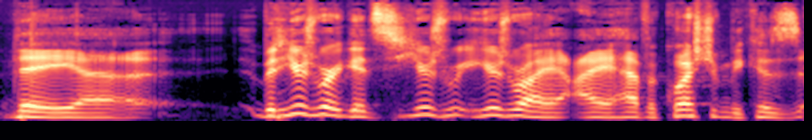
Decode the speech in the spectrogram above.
They, uh, but here's where it gets. Here's where here's where I, I have a question because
